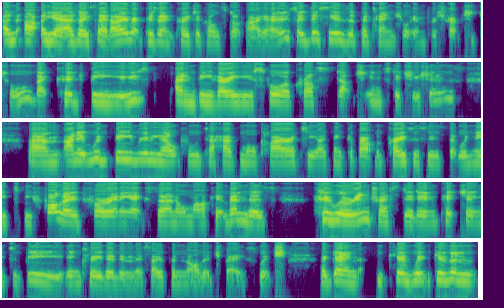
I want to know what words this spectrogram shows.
and uh, yeah, as I said, I represent protocols.io. So this is a potential infrastructure tool that could be used and be very useful across Dutch institutions. Um, and it would be really helpful to have more clarity, I think, about the processes that would need to be followed for any external market vendors who are interested in pitching to be included in this open knowledge base, which again, given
